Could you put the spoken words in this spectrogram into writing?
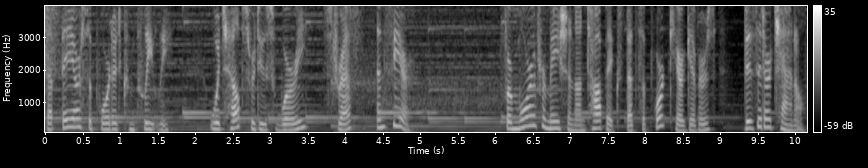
that they are supported completely, which helps reduce worry, stress, and fear. For more information on topics that support caregivers, visit our channel.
